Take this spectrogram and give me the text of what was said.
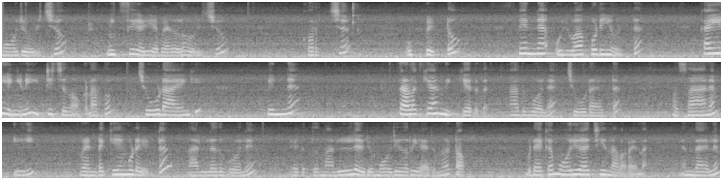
മോരൊഴിച്ചു മിക്സി കഴിയ വെള്ളം ഒഴിച്ചു കുറച്ച് ഉപ്പിട്ടു പിന്നെ ഉലുവാപ്പൊടിയും ഇട്ട് കയ്യിലിങ്ങനെ ഇറ്റിച്ച് നോക്കണം. അപ്പം ചൂടായെങ്കിൽ പിന്നെ തിളയ്ക്കാൻ നിൽക്കരുത്. അതുപോലെ ചൂടായിട്ട് അവസാനം ഈ വെണ്ടയ്ക്കയും കൂടെ ഇട്ട് നല്ലതുപോലെ എടുത്ത് നല്ലൊരു മോരുകറിയായിരുന്നു കേട്ടോ. ഇവിടെയൊക്കെ മോര് കാച്ചി എന്നാണ് പറയുന്നത്. എന്തായാലും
